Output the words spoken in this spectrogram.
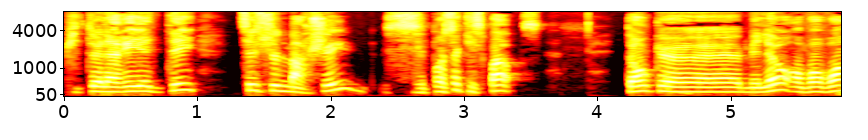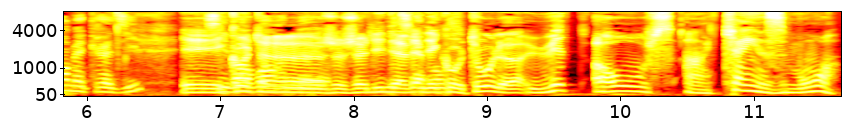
Puis tu as la réalité, tu sais, sur le marché, c'est pas ça qui se passe. Donc, euh, mais là, on va voir mercredi. Et écoute, avoir euh, une- je, je lis une David. Descoteaux, là, 8 hausses en 15 mois.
